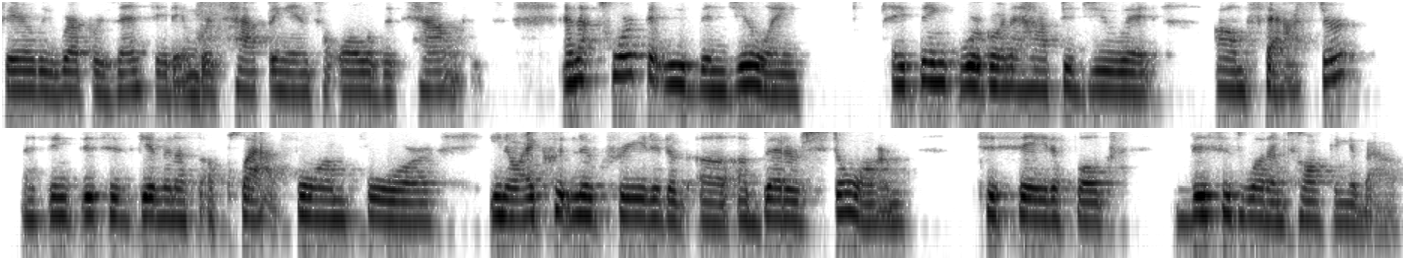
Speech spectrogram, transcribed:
fairly represented and we're tapping into all of the talents. And that's work that we've been doing. I think we're going to have to do it um, faster. I think this has given us a platform for, you know, I couldn't have created a, a, a better storm to say to folks, this is what I'm talking about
